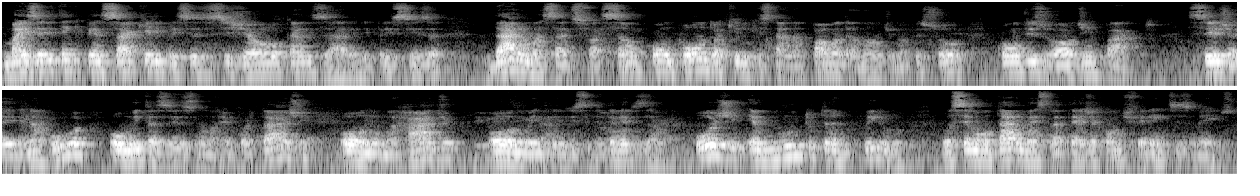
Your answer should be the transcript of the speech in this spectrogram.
mas ele tem que pensar que ele precisa se geolocalizar, ele precisa dar uma satisfação compondo aquilo que está na palma da mão de uma pessoa com um visual de impacto, seja ele na rua ou muitas vezes numa reportagem ou numa rádio ou numa entrevista de televisão. Hoje é muito tranquilo você montar uma estratégia com diferentes meios.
